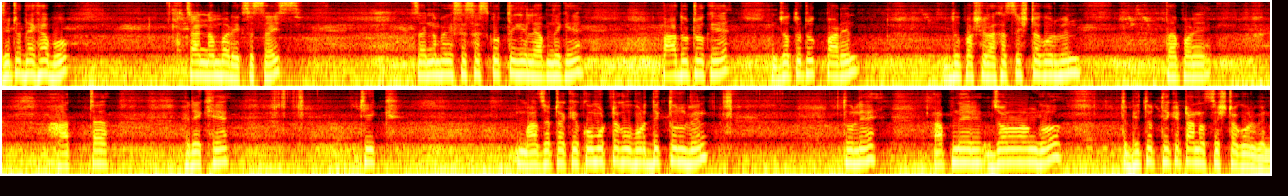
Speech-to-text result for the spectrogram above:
যেটা দেখাবো, চার নাম্বার এক্সারসাইজ চার নাম্বার এক্সারসাইজ করতে গেলে আপনাকে পা দুটোকে যতটুক পারেন দুপাশে রাখার চেষ্টা করবেন। তারপরে হাতটা রেখে ঠিক মাজাটাকে কোমরটাকে উপর দিক তুলবেন। তুলে আপনার জনরঙ্গ ভিতর থেকে টানার চেষ্টা করবেন।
